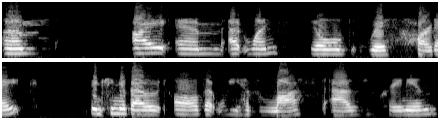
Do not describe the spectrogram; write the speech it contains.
Um, I am at once filled with heartache, thinking about all that we have lost as Ukrainians.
